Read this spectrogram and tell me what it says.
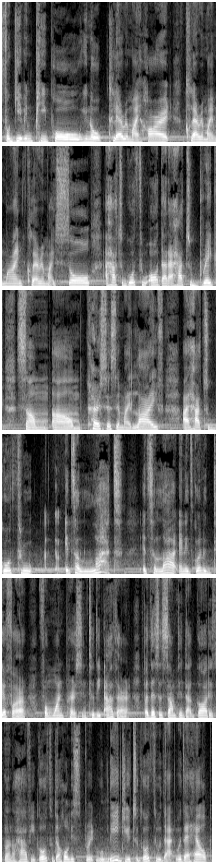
forgiving people, you know, clearing my heart, clearing my mind, clearing my soul. I had to go through all that. I had to break some um, curses in my life. I had to go through, it's a lot. It's a lot and it's going to differ from one person to the other. But this is something that God is going to have you go through. The Holy Spirit will lead you to go through that with the help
